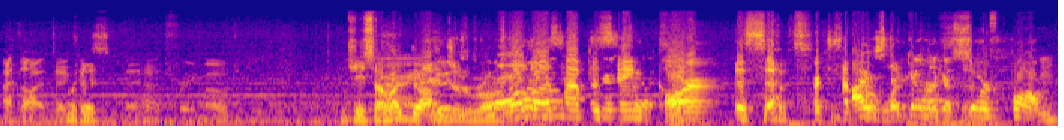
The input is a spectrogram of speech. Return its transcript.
I thought I did Okay. because it had free mode. Jeez, I like the Alright. engine All of us have the same car, Except, except I for stick one out like a person. sore thumb.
